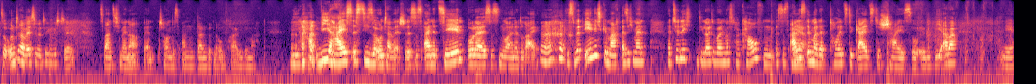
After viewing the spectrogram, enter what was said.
so Unterwäsche wird hingestellt. 20 Männer werden, schauen das an und dann wird eine Umfrage gemacht. Wie, wie heiß ist diese Unterwäsche? Ist es eine 10 oder ist es nur eine 3? Das wird eh nicht gemacht. Also ich meine, natürlich, die Leute wollen was verkaufen. Es ist alles Ja. immer der tollste, geilste Scheiß so irgendwie. Aber nee.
